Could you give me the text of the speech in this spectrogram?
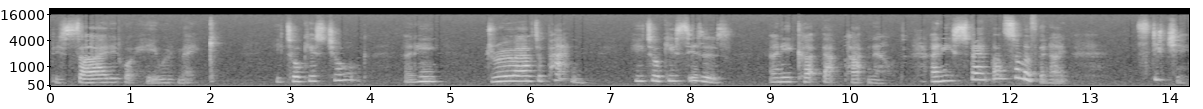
decided what he would make. He took his chalk and he drew out a pattern. He took his scissors and he cut that pattern out. And he spent, well, some of the night stitching.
